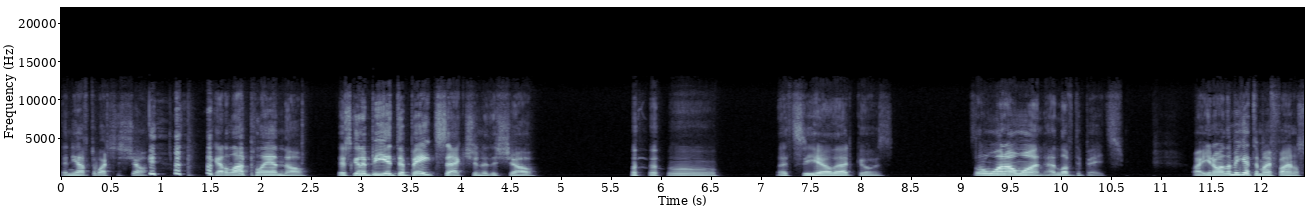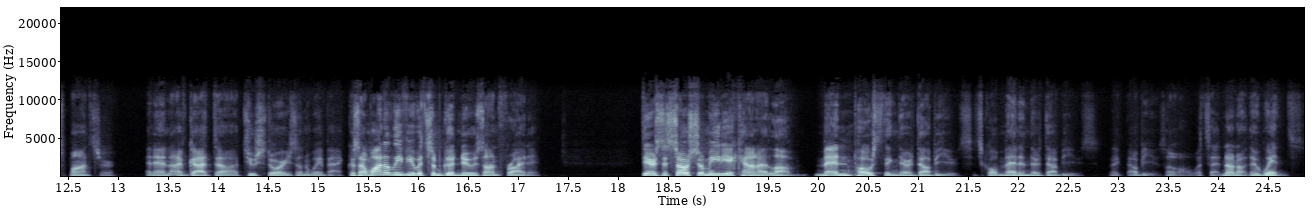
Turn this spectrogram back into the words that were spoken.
Then you have to watch the show. I got a lot planned though. There's going to be a debate section of the show. Let's see how that goes. It's a little one on one. I love debates. All right, you know what? Let me get to my final sponsor. And then I've got uh, two stories on the way back because I want to leave you with some good news on Friday. There's a social media account I love, men posting their W's. It's called Men and Their W's. Like W's. Oh, what's that? No, no, they're wins.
